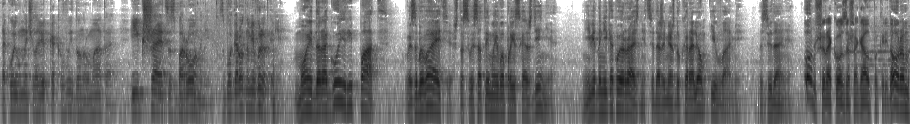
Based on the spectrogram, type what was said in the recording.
Такой умный человек, как вы, Дон Румата, и икшается с баронами, с благородными выродками. Мой дорогой Рипат, вы забываете, что с высоты моего происхождения не видно никакой разницы даже между королем и вами. До свидания. Он широко зашагал по коридорам,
